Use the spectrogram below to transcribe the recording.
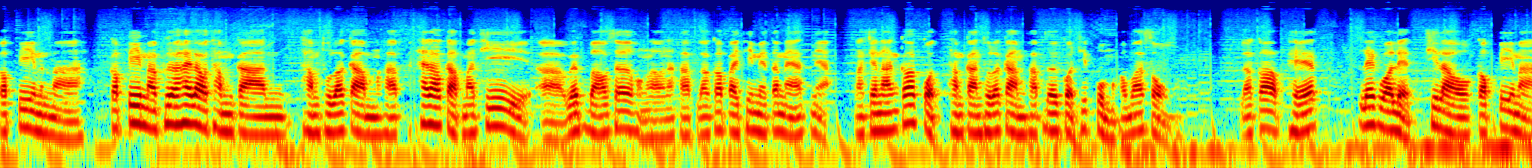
Copy มันมา Copy มาเพื่อให้เราทำการทำธุรกรรมครับ ให้เรากลับมาที่เว็บเบราว์เซอร์ของเรานะครับ แล้วก็ไปที่ MetaMask เนี่ย หลังจากนั้นก็กดทำการธุรกรรมครับ โดยกดที่ปุ่มคำว่าส่ง แล้วก็ paste เลข wallet ที่เรา copy มา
